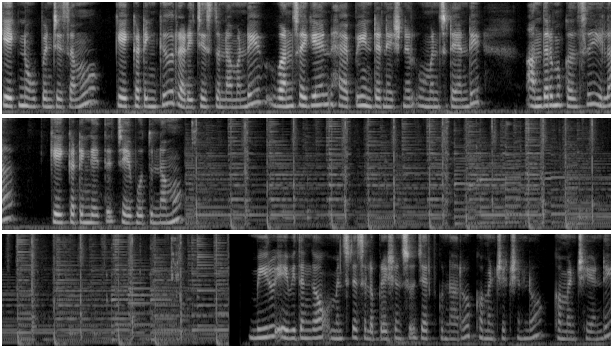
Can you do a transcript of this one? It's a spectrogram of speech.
కేక్ను ఓపెన్ చేసాము. కేక్ కటింగ్కి రెడీ చేస్తున్నామండి. Once again happy international women's day అండి. అందరము కలిసి ఇలా కేక్ కటింగ్ అయితే చేయబోతున్నాము. మీరు ఏ విధంగా ఉమెన్స్ డే సెలబ్రేషన్స్ జరుపుకున్నారో కామెంట్ సెక్షన్లో కామెంట్ చేయండి.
